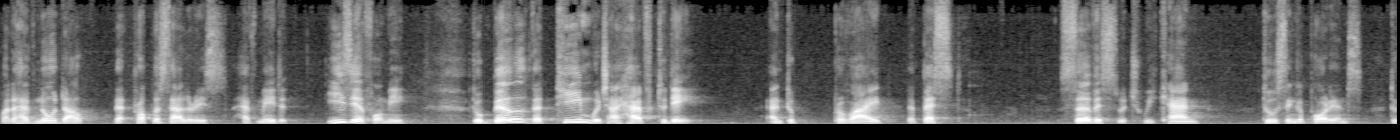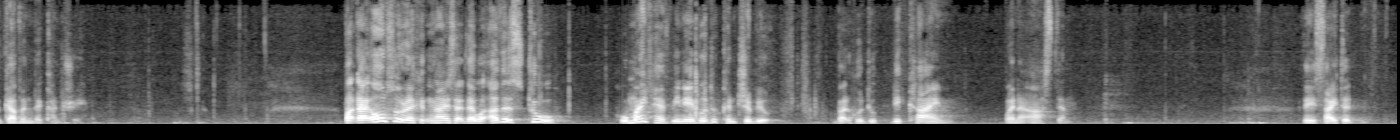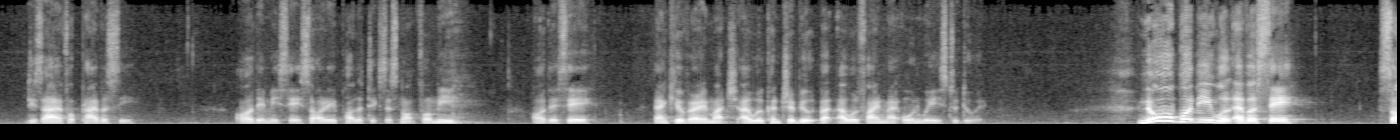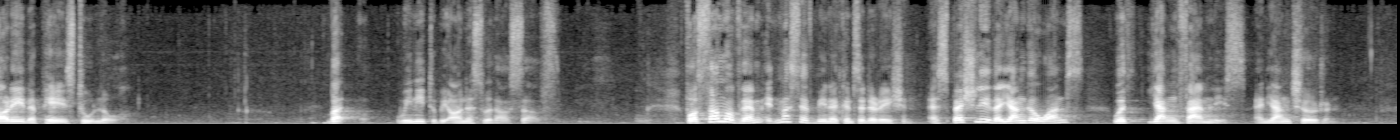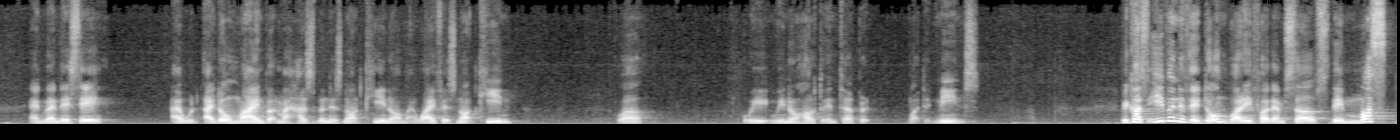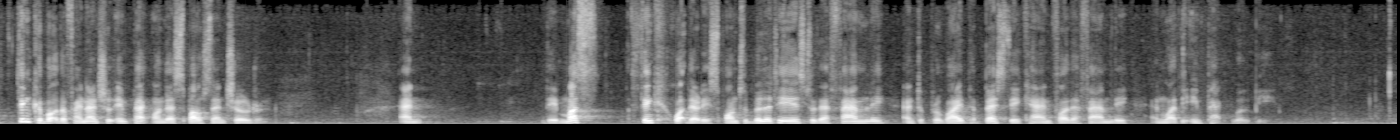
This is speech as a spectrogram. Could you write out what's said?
But I have no doubt that proper salaries have made it easier for me to build the team which I have today and to provide the best service which we can to Singaporeans to govern the country. But I also recognize that there were others too who might have been able to contribute, but who declined when I asked them. they cited desire for privacy, or they may say, sorry, politics is not for me, or they say, thank you very much, I will contribute, but I will find my own ways to do it. Nobody will ever say, sorry, the pay is too low. But we need to be honest with ourselves. For some of them, it must have been a consideration, especially the younger ones with young families and young children. And when they say, I, would, I don't mind, but my husband is not keen or my wife is not keen, well, we, we know how to interpret what it means. Because even if they don't worry for themselves, they must think about the financial impact on their spouse and children. And they must think what their responsibility is to their family and to provide the best they can for their family and what the impact will be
